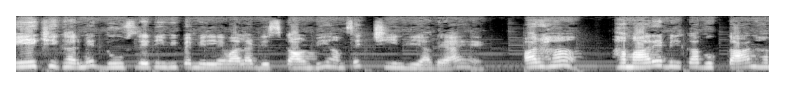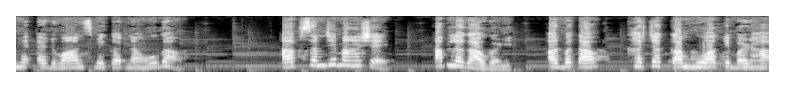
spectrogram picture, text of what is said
एक ही घर में दूसरे टीवी पे मिलने वाला डिस्काउंट भी हमसे छीन लिया गया है। और हाँ हमारे बिल का भुगतान हमें एडवांस में करना होगा। आप समझे महाशय? अब लगाओ गणित और बताओ खर्चा कम हुआ के बढ़ा?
